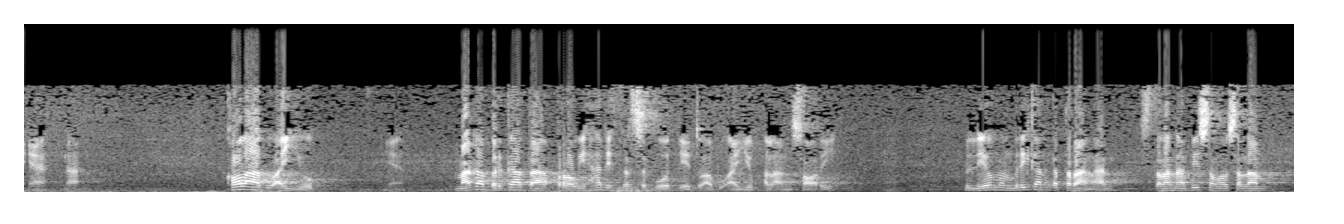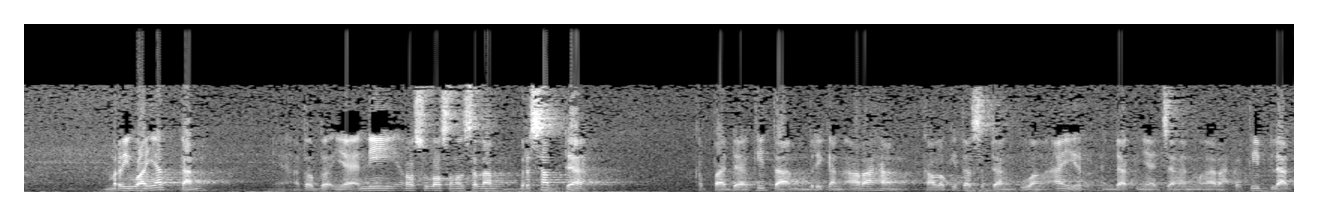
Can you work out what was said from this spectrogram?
Ya nah. Kalau Abu Ayyub ya, maka berkata perawi hadis tersebut yaitu Abu Ayyub Al Ansori beliau memberikan keterangan setelah Nabi SAW meriwayatkan ya, atau yakni Rasulullah SAW bersabda kepada kita memberikan arahan kalau kita sedang buang air hendaknya jangan mengarah ke kiblat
